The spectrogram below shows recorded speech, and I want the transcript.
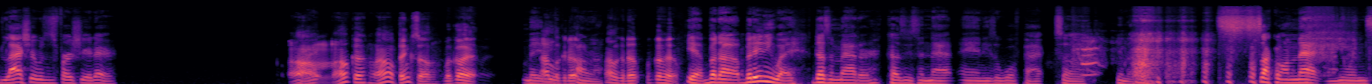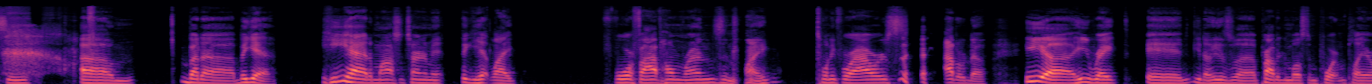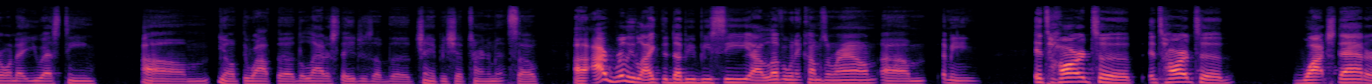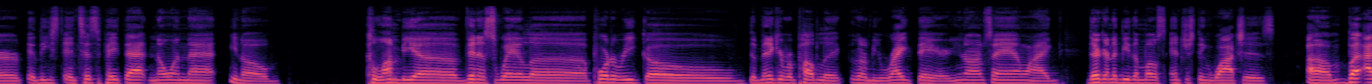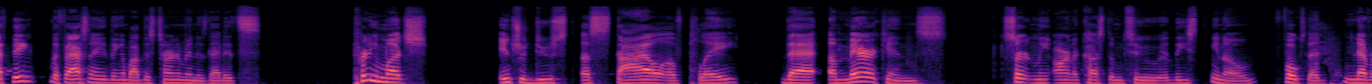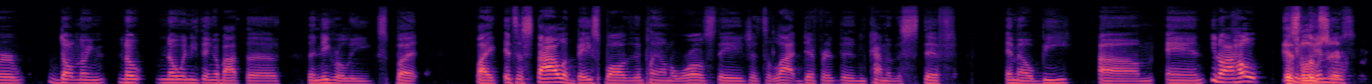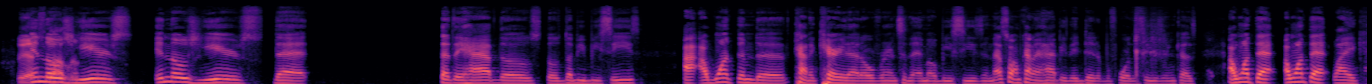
last year was his first year there. Oh, okay. I don't think so. But go ahead. Maybe I'll look it up. I don't know. I'll look it up. Go ahead. Yeah, but uh, but anyway, doesn't matter because he's a Nat and he's a Wolfpack. So you know, suck on that UNC. Um, but uh, but yeah, he had a monster tournament. I think he hit like four or five home runs in like 24 hours. I don't know. He uh he raked and you know he was uh, probably the most important player on that U.S. team. Um, you know throughout the the latter stages of the championship tournament. So uh, I really like the WBC. I love it when it comes around. Um, I mean, it's hard to it's hard to watch that or at least anticipate that, knowing that you know Colombia, Venezuela, Puerto Rico, Dominican Republic are going to be right there. You know what I'm saying? Like they're going to be the most interesting watches. Um, but I think the fascinating thing about this tournament is that it's pretty much introduced a style of play that Americans certainly aren't accustomed to. At least you know folks that never don't know know know anything about the the Negro leagues, but like it's a style of baseball that they play on the world stage. It's a lot different than kind of the stiff MLB. Um, and you know, I hope It's you know, looser. in those Yeah, in those years in those years that that they have those those WBCs, I, I want them to kind of carry that over into the MLB season. That's why I'm kind of happy they did it before the season because I want that I want that like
